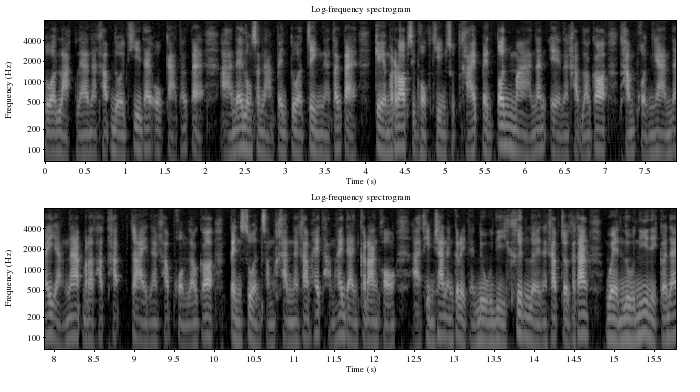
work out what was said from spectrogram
ตัวหลักแล้วนะครับโดยที่ได้โอกาสตั้งแต่ได้ลงสนามเป็นตัวจริงเนี่ยตั้งแต่เกมรอบ 16 ทีมสุดท้ายเป็นต้นมานั่นเองนะครับแล้วก็ทำผลงานได้อย่างน่าประทับใจนะครับผมแล้วก็เป็นส่วนสำคัญนะครับให้ทำให้แดนกลางของอทีมชาติอังกฤษเนี่ยดูดีขึ้นเลยนะครับจนกระทั่งเวนลูนี่นี่ก็ได้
